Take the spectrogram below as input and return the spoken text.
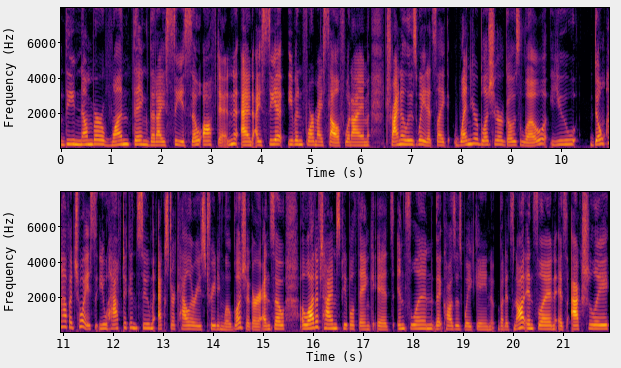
the number one thing that I see so often. And I see it even for myself when I'm trying to lose weight. It's like when your blood sugar goes low, you don't have a choice. You have to consume extra calories treating low blood sugar. And so a lot of times people think it's insulin that causes weight gain, but it's not insulin. It's actually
